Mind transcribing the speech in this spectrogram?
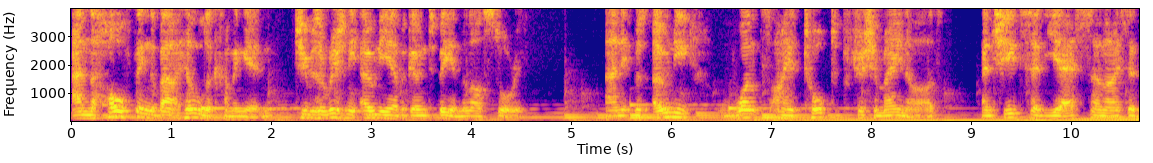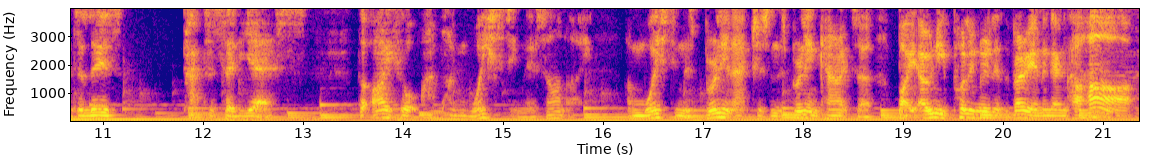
And the whole thing about Hilda coming in, she was originally only ever going to be in the last story. And it was only once I had talked to Patricia Maynard and she'd said yes, and I said to Liz, Pat has said yes, that I thought, I'm, I'm wasting this, aren't I? I'm wasting this brilliant actress and this brilliant character by only pulling her in at the very end and going, haha,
